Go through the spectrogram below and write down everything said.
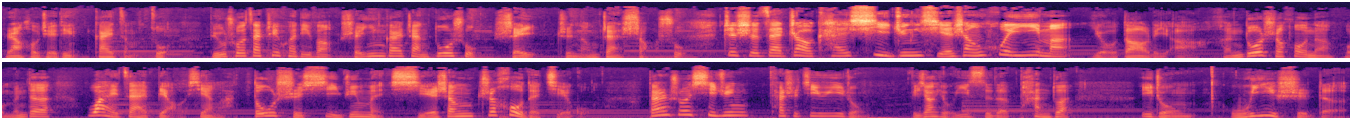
然后决定该怎么做。比如说，在这块地方，谁应该占多数，谁只能占少数。这是在召开细菌协商会议吗？有道理啊。很多时候呢，我们的外在表现啊，都是细菌们协商之后的结果。当然说，细菌它是基于一种比较有意思的判断，一种无意识的。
